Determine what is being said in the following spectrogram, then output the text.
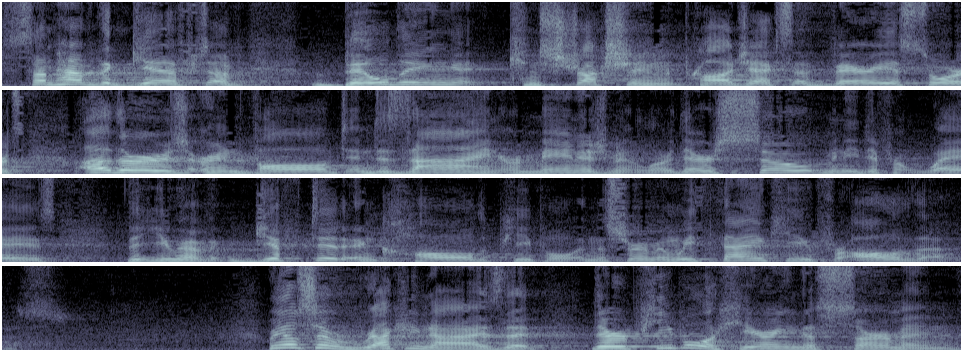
some have the gift of building construction projects of various sorts. Others are involved in design or management, Lord. There are so many different ways that you have gifted and called people in this room, and we thank you for all of those. We also recognize that there are people hearing this sermon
